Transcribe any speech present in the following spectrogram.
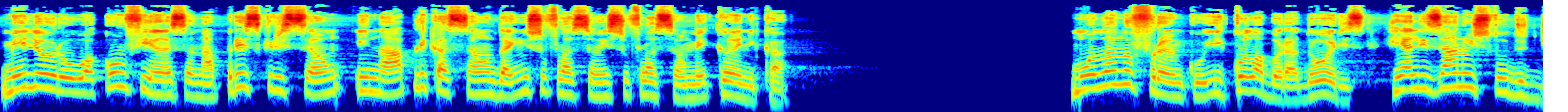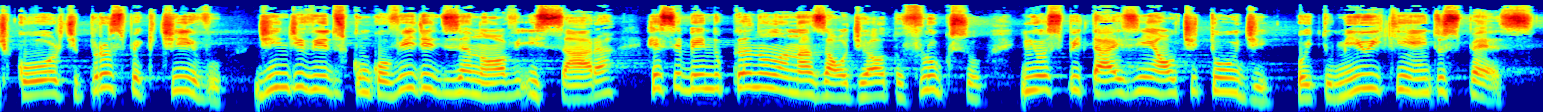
melhorou a confiança na prescrição e na aplicação da insuflação e insuflação mecânica. Molano Franco e colaboradores realizaram um estudo de corte prospectivo de indivíduos com Covid-19 e SARA recebendo cânula nasal de alto fluxo em hospitais em altitude, 8.500 pés.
